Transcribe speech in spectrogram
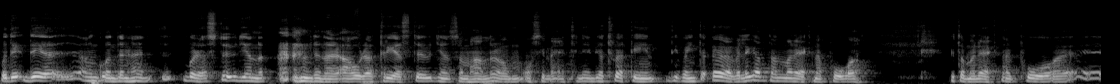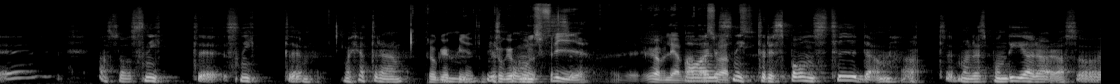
Och det, det, angående den här bara studien, den här Aura 3-studien som handlar om osimertinib. Jag tror att det, det var inte överlevnad man räknar på utan man räknar på eh, alltså snitt, snitt vad heter det? Progression, mm, progressionsfri överlevnad. Ja, alltså eller snittresponstiden. Ja. Att man responderar. Alltså,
